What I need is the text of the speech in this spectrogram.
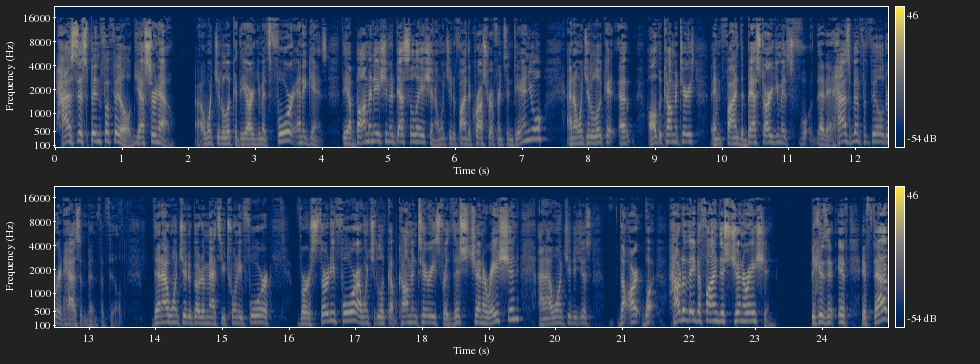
Has this been fulfilled? Yes or no? I want you to look at the arguments for and against. The abomination of desolation. I want you to find the cross reference in Daniel, and I want you to look at uh, all the commentaries and find the best arguments for, that it has been fulfilled or it hasn't been fulfilled. Then I want you to go to Matthew 24, verse 34. I want you to look up commentaries for this generation, and I want you to just the art. What? How do they define this generation? Because if if that,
